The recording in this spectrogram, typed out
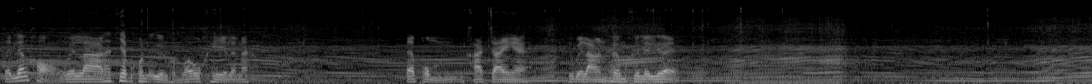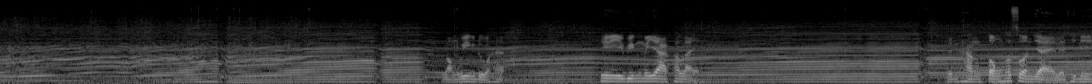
แต่เรื่องของเวลาถ้าเทียบกับคนอื่นผมว่าโอเคแล้วนะ แต่ผมคาใจไง คือเวลามันเพิ่มขึ้นเรื่อยๆลองวิ่งดูฮะ ที่นี่วิ่งไม่ยากเท่าไหร่ เป็นทางตรงซะส่วนใหญ่เลยที่นี่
